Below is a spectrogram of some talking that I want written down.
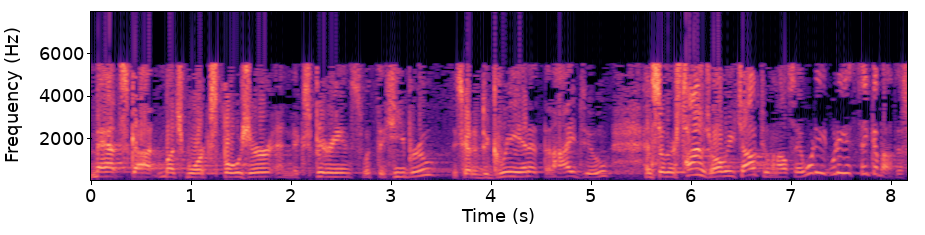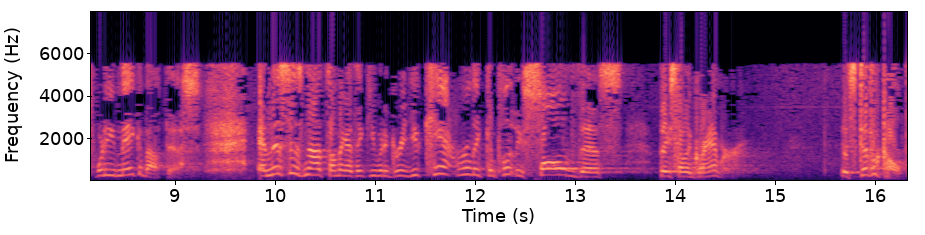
Matt's got much more exposure and experience with the Hebrew. He's got a degree in it than I do. And so there's times where I'll reach out to him and I'll say, what do you, what do you think about this? What do you make about this? And this is not something I think you would agree. You can't really completely solve this based on the grammar. It's difficult.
